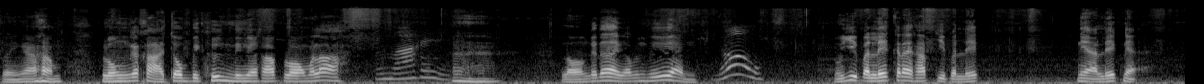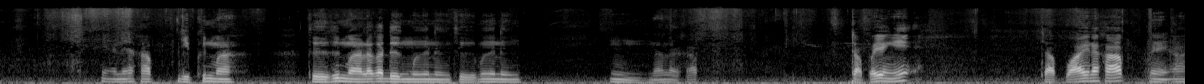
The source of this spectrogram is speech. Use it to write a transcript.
สวยงาม ลงก็ขาจมไปครึ่งหนึ่งนะครับ ลองมาล่ะไม่ลองก็ได้ครับเพื่อน no ๆห นูหยิบอันเล็กก็ได้ครับ หยิบอันเล็ก เนี่ยอันเล็กเนี่ยเนี่ยอันเนี้ยครับ หยิบขึ้นมา ถือขึ้นมาแล้วก็ดึงมือหนึ่งถือมือหนึ่งอืมนั่นแหละครับ จับไว้อย่างนี้ จับไว้นะครับนี่อะ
